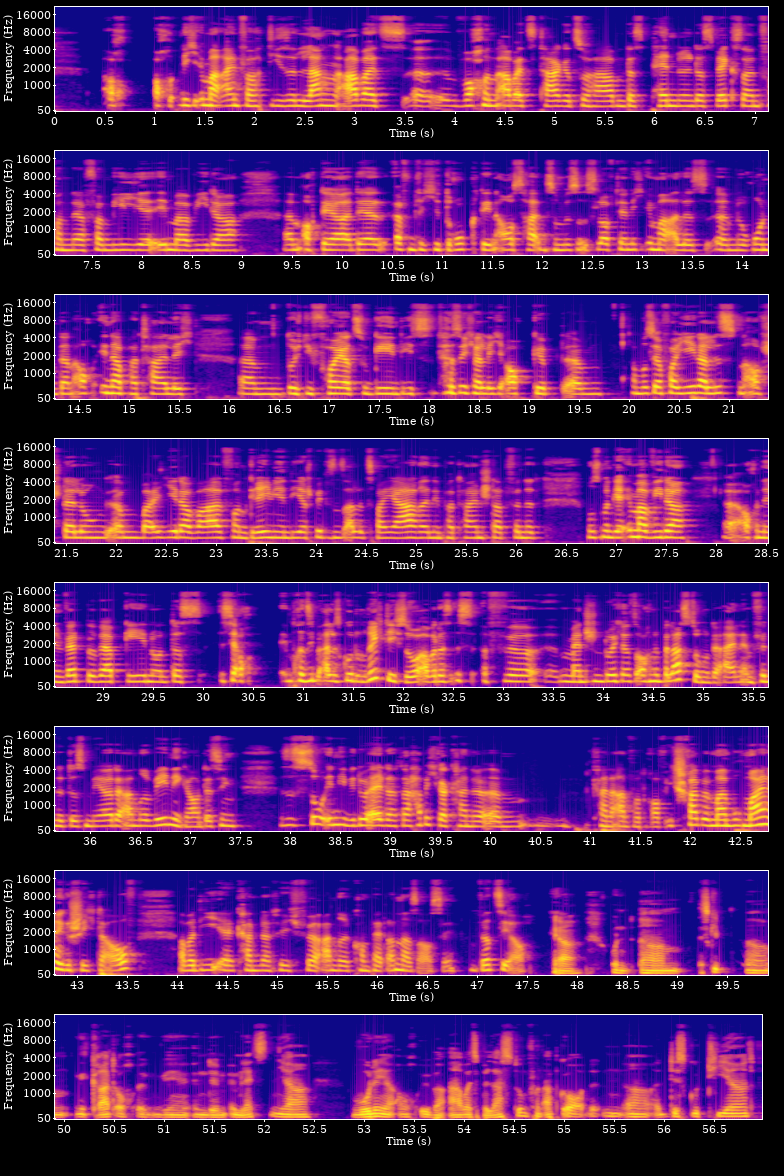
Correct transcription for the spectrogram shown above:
auch auch nicht immer einfach, diese langen Arbeitswochen, äh, Arbeitstage zu haben, das Pendeln, das Wegsein von der Familie immer wieder, ähm, auch der, der öffentliche Druck, den aushalten zu müssen. Es läuft ja nicht immer alles ähm, nur rund, dann auch innerparteilich ähm, durch die Feuer zu gehen, die es da sicherlich auch gibt. Ähm, man muss ja vor jeder Listenaufstellung, ähm, bei jeder Wahl von Gremien, die ja spätestens alle zwei Jahre in den Parteien stattfindet, muss man ja immer wieder äh, auch in den Wettbewerb gehen. Und das ist ja auch im Prinzip alles gut und richtig so, aber das ist für Menschen durchaus auch eine Belastung. Der eine empfindet das mehr, der andere weniger. Und deswegen ist es so individuell, da, da habe ich gar keine, ähm, keine Antwort drauf. Ich schreibe in meinem Buch meine Geschichte auf, aber die äh, kann natürlich für andere komplett anders aussehen. Wird sie auch. Ja, und ähm, es gibt ähm, gerade auch irgendwie in dem im letzten Jahr wurde ja auch über Arbeitsbelastung von Abgeordneten äh, diskutiert.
